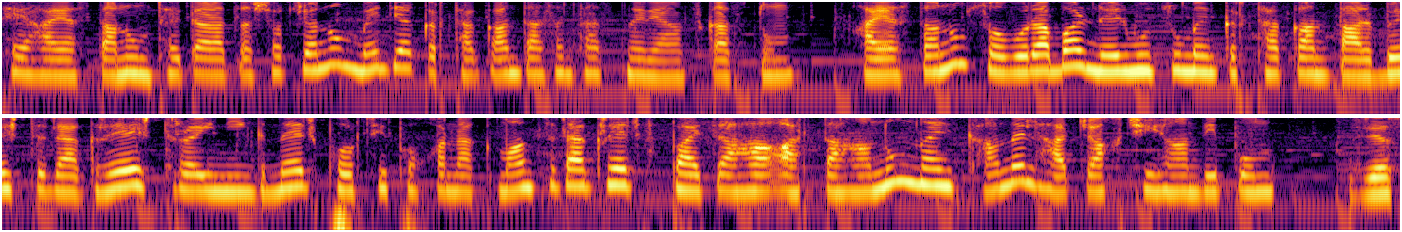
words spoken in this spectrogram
թե Հայաստանում, թե տարածաշրջանում մեդիա կրթական դասընթացներ է անցկացնում։ Հայաստանում սովորաբար ներմուծում են կրթական տարբեր ծրագրեր, տրեյնինգներ, փորձի փոխանակման ծրագրեր, բայց ահա արտահանումն այնքան էլ հաճախ չի հանդիպում։ Ես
